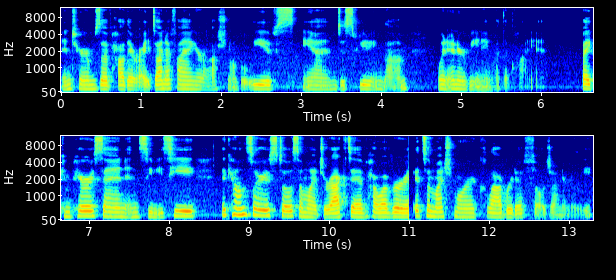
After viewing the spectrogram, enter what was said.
in terms of how they're identifying irrational beliefs and disputing them when intervening with a client. By comparison, in CBT, the counselor is still somewhat directive, however, it's a much more collaborative fill generally.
